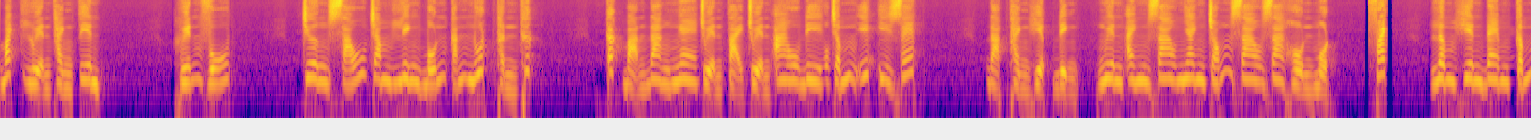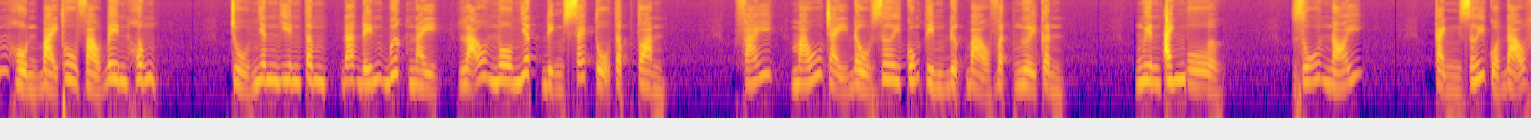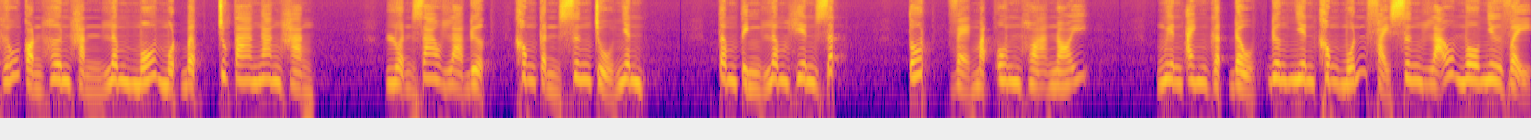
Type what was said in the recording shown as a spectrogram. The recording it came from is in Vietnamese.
Bách luyện thành tiên. Huyến Vũ. Chương 604 cắn nuốt thần thức. Các bạn đang nghe truyện tại truyện Audi.xyz. Đạt thành hiệp định, Nguyên Anh giao nhanh chóng giao ra hồn một. Phách, Lâm Hiên đem cấm hồn bài thu vào bên hông. Chủ nhân yên tâm, đã đến bước này, lão nô nhất định sẽ tụ tập toàn. Phái, máu chảy đầu rơi cũng tìm được bảo vật người cần. Nguyên Anh ùa. Dũ nói. Cảnh giới của đạo hữu còn hơn hẳn lâm mố một bậc, chúng ta ngang hàng. Luận giao là được, không cần xưng chủ nhân. Tâm tình lâm hiên rất tốt, vẻ mặt ôn hòa nói. Nguyên Anh gật đầu, đương nhiên không muốn phải xưng lão nô như vậy.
